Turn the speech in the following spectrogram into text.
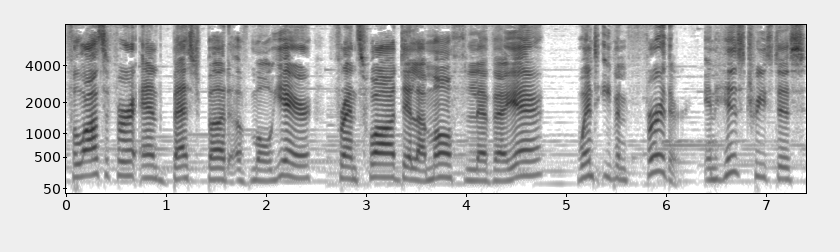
Philosopher and best bud of Moliere, Francois de la Mothe Le Vayer, went even further in his treatise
